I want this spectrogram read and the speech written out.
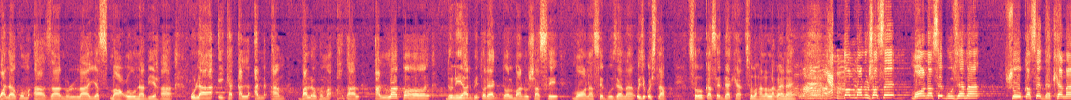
ওয়ালাহুম আযানুল্লা ইয়াসমাউনা বিহা উলাইকা কাল আনআম বালহুম আদাল আল্লাহ কয় দুনিয়ার ভিতরে একদল মানুষ আছে মন আছে বুঝে না। ওই যে কইসলাম চৌক আছে দেখে সুবহানাল্লাহ কয় না একদল মানুষ আছে মন আছে বুঝে না, চোখ আছে দেখে না।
